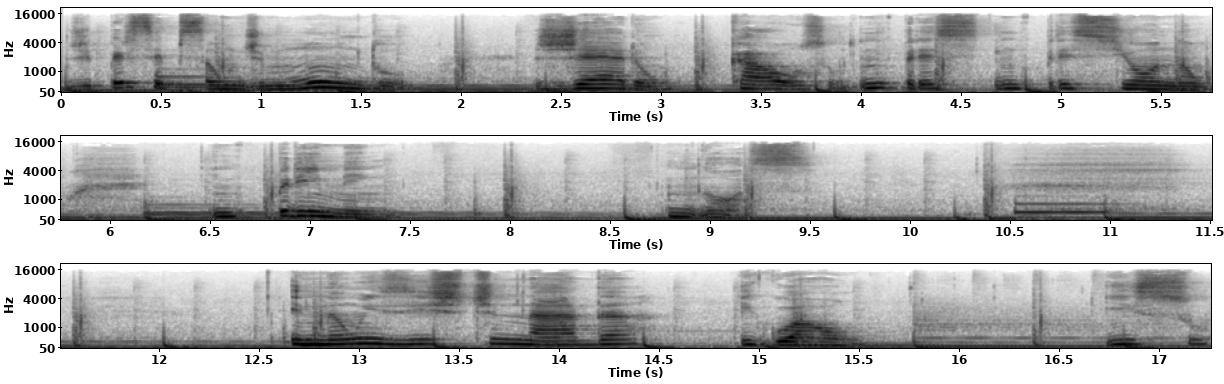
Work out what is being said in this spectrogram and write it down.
de percepção de mundo geram, causam, impressionam, imprimem em nós. E não existe nada igual. Isso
